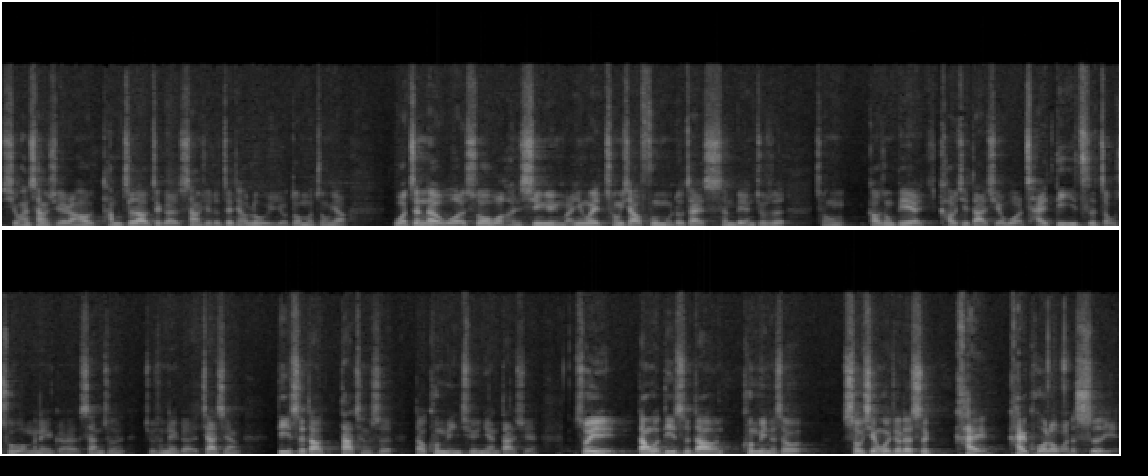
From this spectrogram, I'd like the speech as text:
喜欢上学，然后他们知道这个上学的这条路有多么重要。我真的我说我很幸运吧，因为从小父母都在身边，就是从。高中毕业考起大学，我才第一次走出我们那个山村，就是那个家乡，第一次到大城市，到昆明去念大学。所以，当我第一次到昆明的时候，首先我觉得是开开阔了我的视野，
